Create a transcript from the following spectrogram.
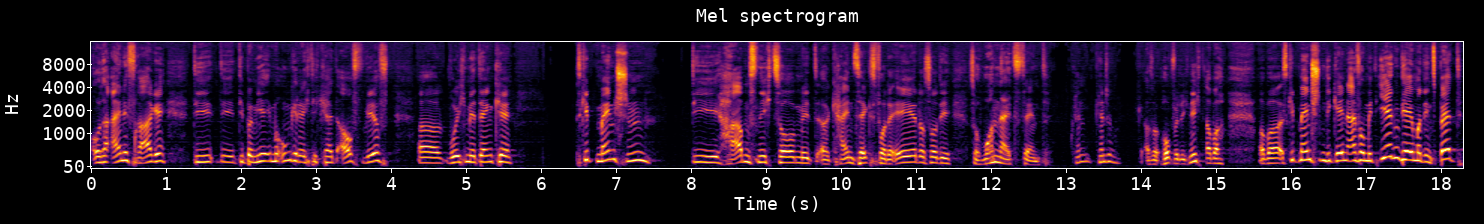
Oder eine Frage, die, die, die bei mir immer Ungerechtigkeit aufwirft, äh, wo ich mir denke, es gibt Menschen, die haben es nicht so mit äh, kein Sex vor der Ehe oder so, die so One-Night-Stand. Kenn, kennst du? Also hoffentlich nicht, aber, aber es gibt Menschen, die gehen einfach mit irgendjemand ins Bett.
